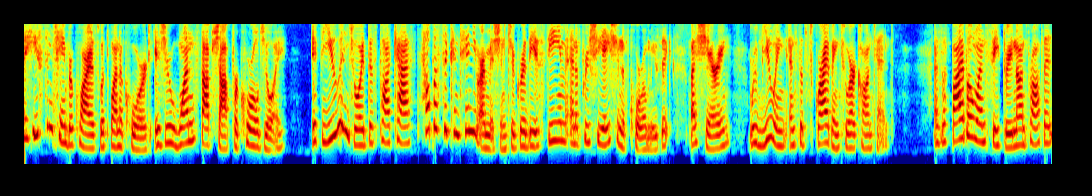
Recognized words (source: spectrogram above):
The Houston Chamber Choirs with One Accord is your one stop shop for choral joy. If you enjoyed this podcast, help us to continue our mission to grow the esteem and appreciation of choral music by sharing, reviewing, and subscribing to our content. As a 501c3 nonprofit,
